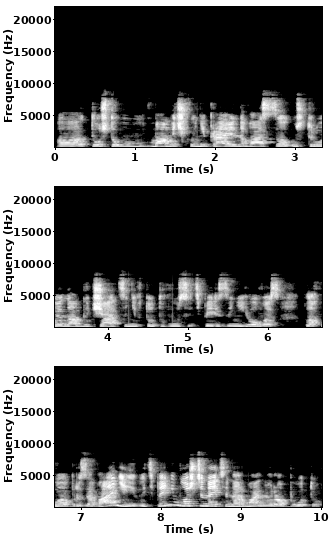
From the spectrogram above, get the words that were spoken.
а, то, что мамочка неправильно вас а, устроила обучаться не в тот вуз, и теперь из-за нее у вас плохое образование, и вы теперь не можете найти нормальную работу.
